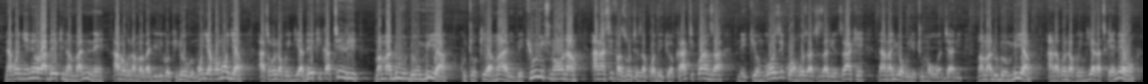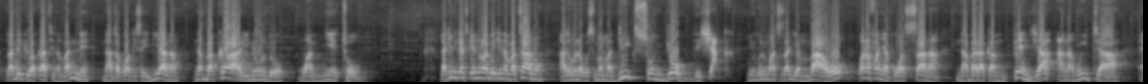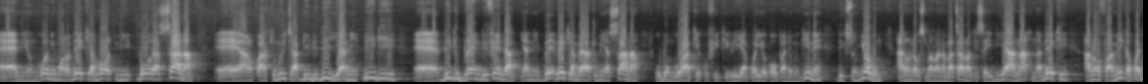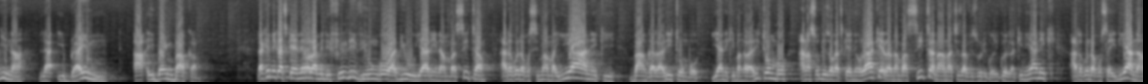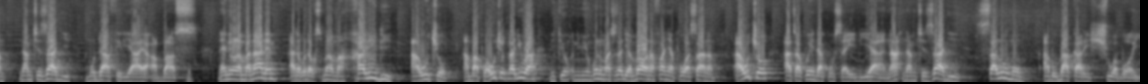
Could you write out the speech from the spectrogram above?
Na kwenye eneo la beki namba nne hapa kuna mabadiliko kidogo. Moja kwa moja atakwenda kuingia beki katili Mamadu Dombia kutokea Mali. Beki huyu tunaona ana sifa zote za kuwa beki wa kati. Kwanza ni kiongozi, kuongoza wachezaji wenzake na anajua kujituma uwanjani. Mamadu Dombia anakwenda kuingia katika eneo la beki wa kati namba nne na atakuwa akisaidiana na Bakari Nondo Mwamnyeto lakini katika eneo la beki namba tano atakwenda kusimama Dickson Job the Shark, miongoni mwa wachezaji ambao wanafanya poa sana, na Baraka Mpenja anamwita e, miongoni mwa mabeki ambao ni bora sana e, akimwita BBD yani big, eh, big brain defender yani be, beki ambaye anatumia sana ubongo wake kufikiria. Kwa hiyo kwa upande mwingine Dickson Job anaenda kusimama namba tano akisaidiana na beki anaofahamika kwa jina la Ibrahim uh, Ibrahim Baka. Lakini katika eneo la midfield viungo wa juu yani namba sita atakwenda kusimama yani Kibangala Litombo. yani Kibangala Litombo anasogezwa katika eneo lake la namba sita na anacheza vizuri kweli kweli, lakini yani atakwenda kusaidiana na mchezaji Mudathir Yaya Abbas. Na eneo namba nane atakwenda kusimama Khalidi Aucho, ambapo Aucho tunajua ni, ni miongoni mwa wachezaji ambao wanafanya poa sana. Aucho atakwenda kusaidiana na mchezaji Salumu Abubakari Shuaboy.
